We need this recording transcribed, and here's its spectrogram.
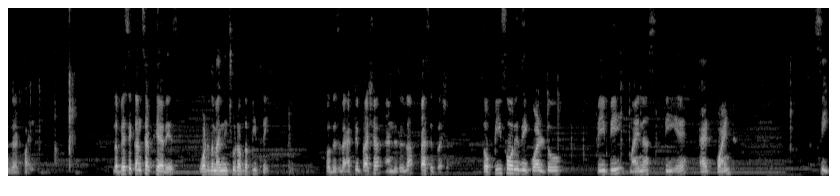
z5 the basic concept here is what is the magnitude of the p3 so this is the active pressure and this is the passive pressure. So p4 is equal to pp minus pa at point C.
